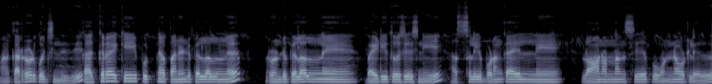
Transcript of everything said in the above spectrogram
మన కర్రోడికి వచ్చింది ఇది. కక్రాకి పుట్టిన పన్నెండు పిల్లల్ని రెండు పిల్లల్ని బయటికి తోసేసినాయి. అస్సలు ఈ బుడంకాయల్ని లోన్ ఉన్నంతసేపు ఉండవట్లేదు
